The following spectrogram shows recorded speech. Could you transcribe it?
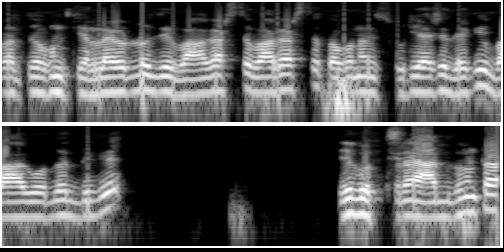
ওরা যখন চেল্লায় উঠল যে বাঘ আসছে বাঘ আসছে, তখন আমি ছুটি এসে দেখি বাঘ ওদের দিকে এগোচ্ছে। প্রায় আধ ঘণ্টা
